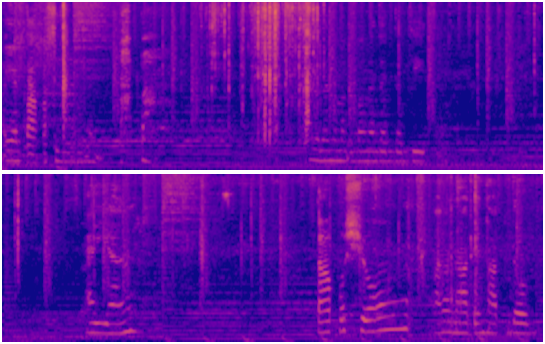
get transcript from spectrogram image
Ayan, taka siguro yan. Tapa. Wala namang ibang nadagdag dito. Ayan. Tapos yung, ano natin, hotdog.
